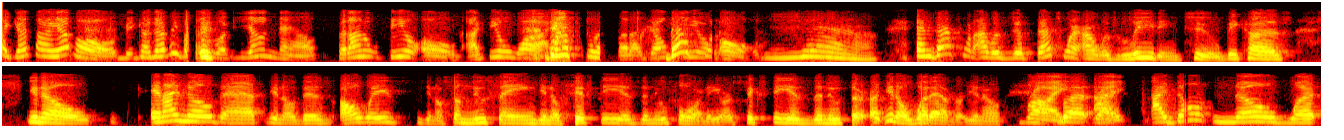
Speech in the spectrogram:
I guess I am old because everybody looks young now, but I don't feel old. I feel wise. That's what, but I don't feel what, old. Yeah. And that's what I was just that's where I was leading to because you know and I know that, you know, there's always, you know, some new saying, you know, 50 is the new 40 or 60 is the new 30, uh, you know, whatever, you know. Right. But right. I I don't know what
